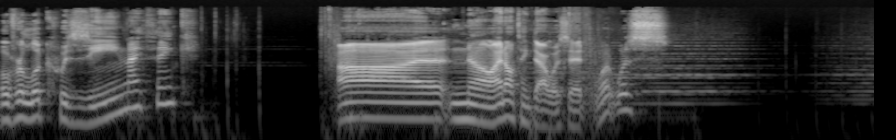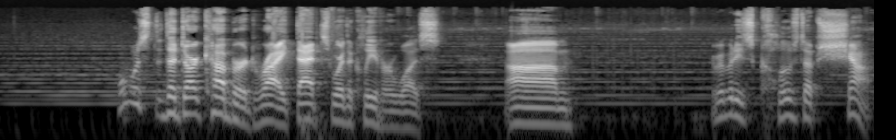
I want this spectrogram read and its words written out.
Overlook Cuisine? I think. Uh, no, I don't think that was it. What was? What was the, the Dark Cupboard? Right, that's where the cleaver was. Um, everybody's closed up shop.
